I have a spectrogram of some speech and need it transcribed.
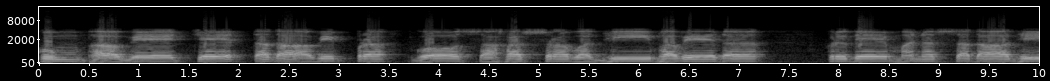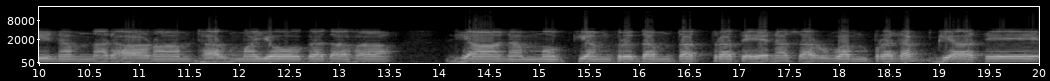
कुम्भवेच्चेत्तदा विप्र गोसहस्रवधी भवेद। कृते मनःसदाधीनं नराणां धर्मयोगदः। ध्यानं मुख्यं कृतं तत्र तेन सर्वं प्रलभ्यते।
